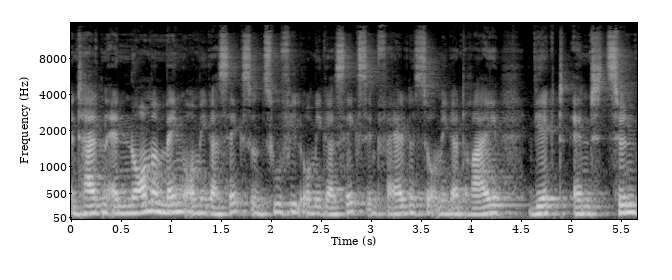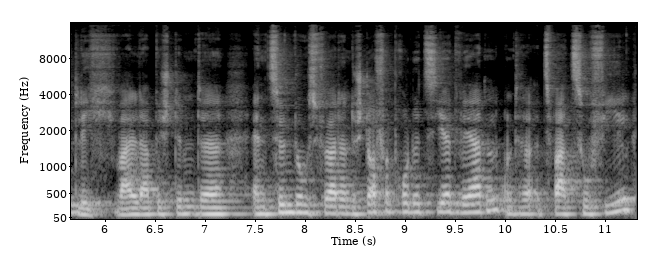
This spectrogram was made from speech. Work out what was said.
enthalten enorme Mengen Omega-6 und zu viel Omega-6 im Verhältnis zu Omega-3 wirkt entzündlich, weil da bestimmte entzündungsfördernde Stoffe produziert werden und zwar zu viel.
